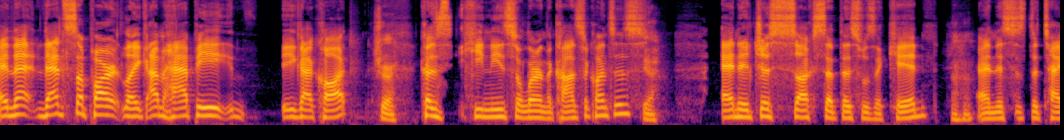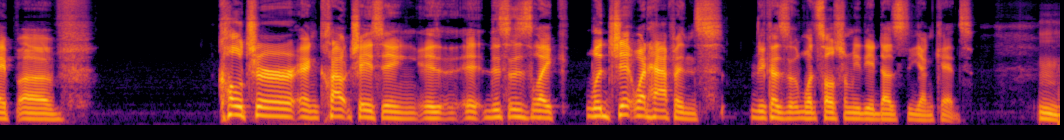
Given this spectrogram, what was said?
And that that's the part like I'm happy he got caught Sure. because he needs to learn the consequences. Yeah. And it just sucks that this was a kid. Uh-huh. And this is the type of culture and clout chasing. It, it, this is like legit what happens because of what social media does to young kids. Hmm.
